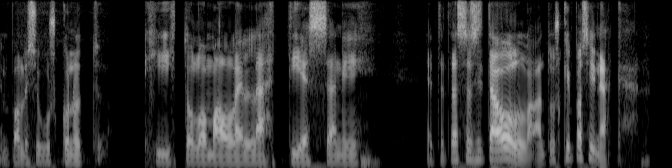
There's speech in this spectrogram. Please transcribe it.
Enpä olisi uskonut hiihtolomalle lähtiessäni, että tässä sitä ollaan. Tuskipa sinäkään.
